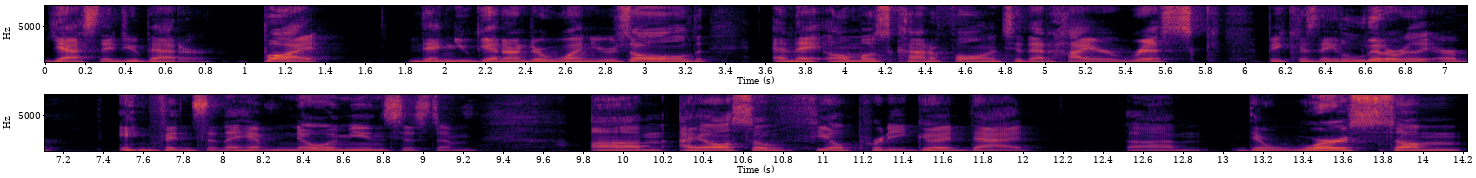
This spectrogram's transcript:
yes, they do better. But then you get under one years old and they almost kind of fall into that higher risk because they literally are infants and they have no immune system. Um, I also feel pretty good that um, there were some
